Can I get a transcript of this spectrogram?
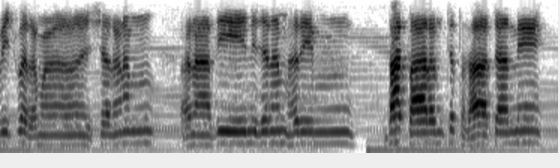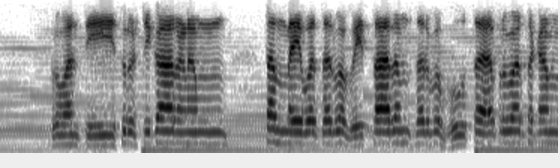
विश्वरम शरणम् अनादिनिधनं हरिम् दातारं च तथा चान्ये ब्रुवन्ति सृष्टिकारणम् तमेव सर्ववेत्तारं सर्वभूतप्रवर्तकम्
